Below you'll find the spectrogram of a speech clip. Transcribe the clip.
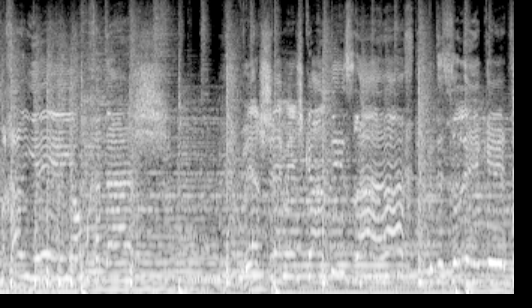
מחר יהיה יום חדש, והשמש כאן תזרח, ותסלק את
